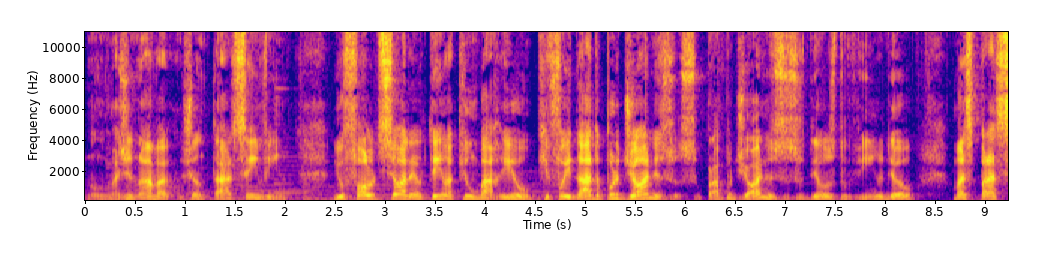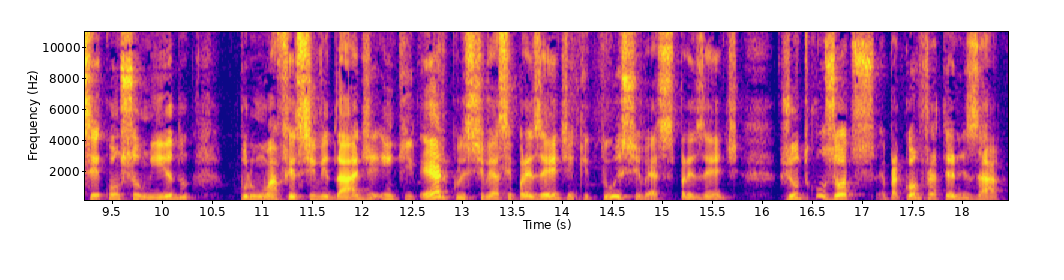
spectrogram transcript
não imaginava jantar sem vinho. E o Folo disse: Olha, eu tenho aqui um barril que foi dado por Dionysus, o próprio Dionysus, o deus do vinho, deu, mas para ser consumido por uma festividade em que Hércules estivesse presente, em que tu estivesses presente, junto com os outros. É para confraternizar.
